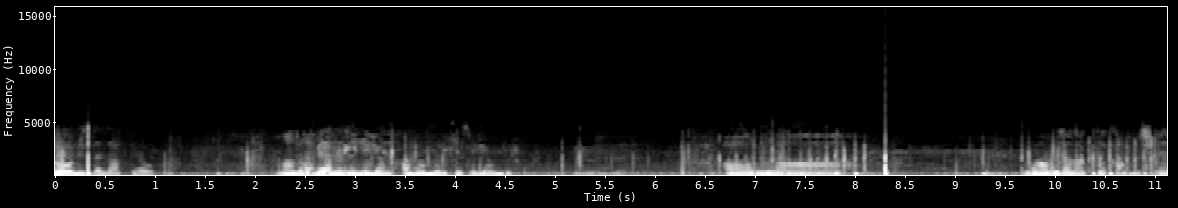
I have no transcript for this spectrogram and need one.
Yo bizde laf yok. Dur ben bir de- gideceğim. Adamları keseceğim dur. Allah. Bu amca lakta kalmış ve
